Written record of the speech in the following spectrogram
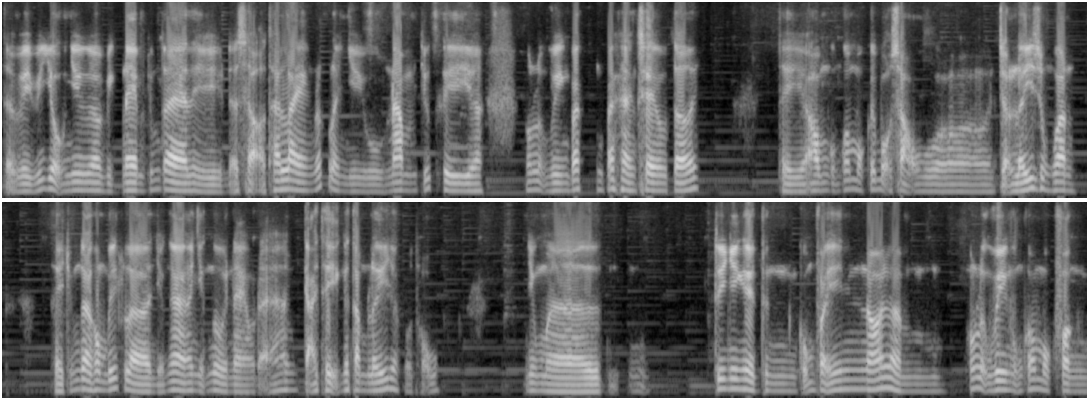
Tại vì ví dụ như uh, Việt Nam chúng ta thì đã sợ Thái Lan rất là nhiều năm trước khi uh, huấn luyện viên Park Park Hang-seo tới thì ông cũng có một cái bộ sậu ờ, trợ lý xung quanh. Thì chúng ta không biết là những ai những người nào đã cải thiện cái tâm lý cho cầu thủ. Nhưng mà tuy nhiên thì cũng phải nói là huấn luyện viên cũng có một phần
